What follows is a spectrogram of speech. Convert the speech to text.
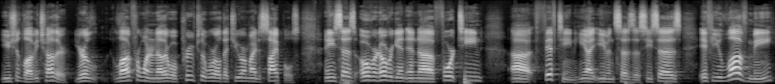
you should love each other. Your love for one another will prove to the world that you are my disciples. And he says over and over again in uh, 14, uh, 15, he uh, even says this. He says, If you love me,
